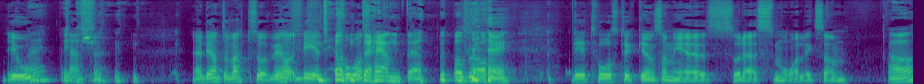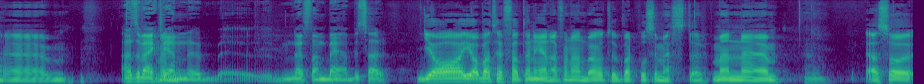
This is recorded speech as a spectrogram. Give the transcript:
Jo, Nej. kanske. nej, det har inte varit så. Vi har, det är Det har två... inte hänt än. Vad bra. Nej. Det är två stycken som är sådär små liksom. Ja, Ehm, alltså verkligen eh, nästan bebisar. Ja, jag har bara träffat den ena, för den andra har typ varit på semester. Men eh, alltså,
